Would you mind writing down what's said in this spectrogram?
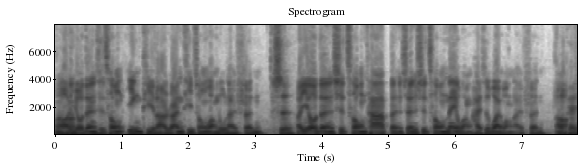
啊，有的人是从硬体啦、软体从网络来分，是，也有的人是从它本身是从内网还是外网来分。OK，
